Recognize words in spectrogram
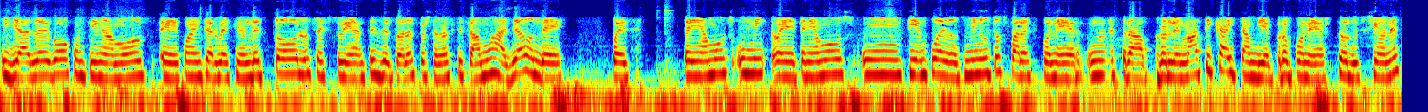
y ya luego continuamos eh, con la intervención de todos los estudiantes, de todas las personas que estábamos allá, donde pues teníamos un, eh, teníamos un tiempo de dos minutos para exponer nuestra problemática y también proponer soluciones.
